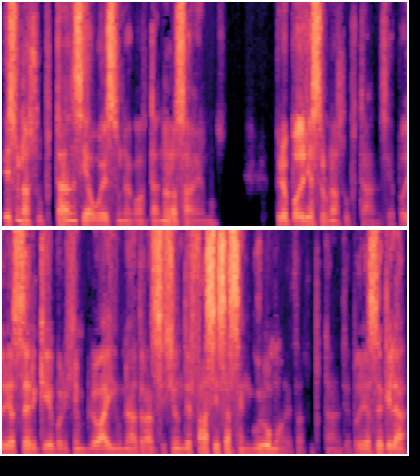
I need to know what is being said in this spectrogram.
¿Es una sustancia o es una constante? No lo sabemos, pero podría ser una sustancia. Podría ser que, por ejemplo, hay una transición de fase y se hacen grumos de esta sustancia. Podría ser que la,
